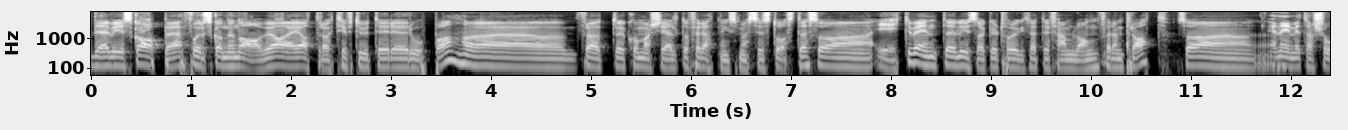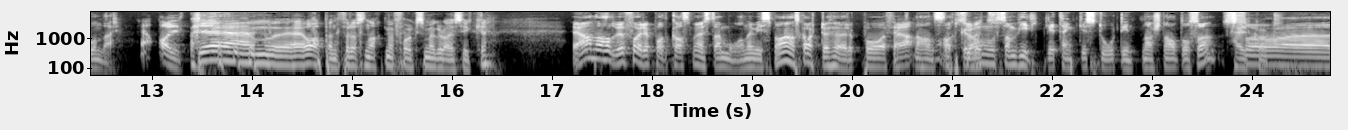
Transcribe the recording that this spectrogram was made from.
det vi skaper for Skandinavia, er attraktivt ut i Europa. Eh, Fra et kommersielt og forretningsmessig ståsted så er ikke veien til Lysaker torg 35 lang for en prat. Så En invitasjon der. Jeg er alltid eh, åpen for å snakke med folk som er glad i sykkel. Ja, nå hadde vi forrige podkast med Øystein Moen i Visma. Ganske artig å høre på effektene Ja, han snakker om, som virkelig tenker stort internasjonalt også. Så klart. eh,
